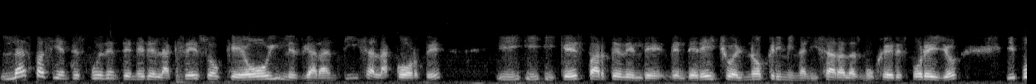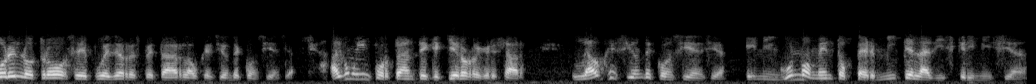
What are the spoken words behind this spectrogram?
las pacientes pueden tener el acceso que hoy les garantiza la Corte y, que es parte del, del derecho el no criminalizar a las mujeres por ello, y por el otro se puede respetar la objeción de conciencia. Algo muy importante que quiero regresar, la objeción de conciencia en ningún momento permite la discriminación,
